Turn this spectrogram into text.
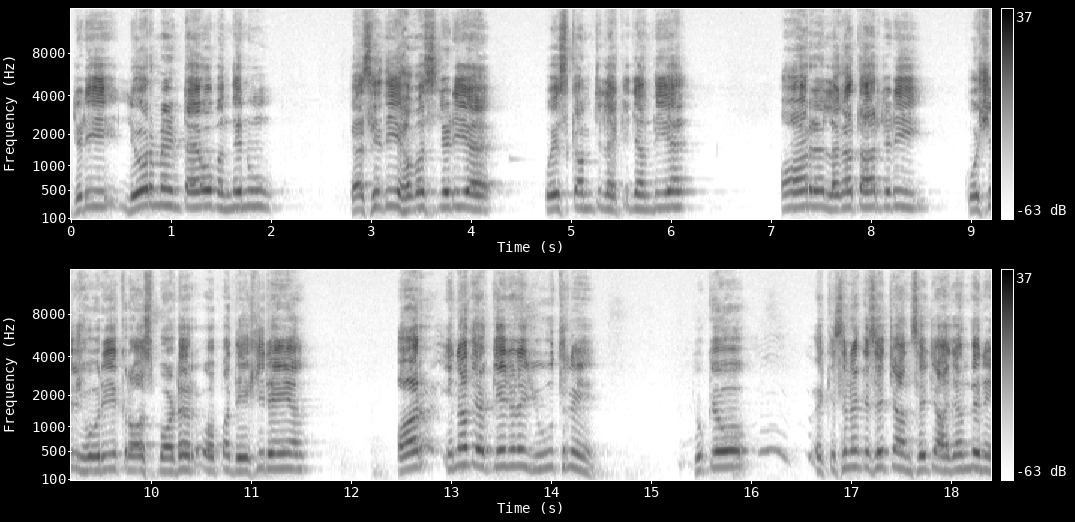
ਜਿਹੜੀ ਲਿਓਰਮੈਂਟ ਹੈ, ਉਹ ਬੰਦੇ ਨੂੰ ਪੈਸੇ ਦੀ ਹਵਸ ਜਿਹੜੀ ਹੈ, ਉਹ ਇਸ ਕੰਮ 'ਚ ਲੈ ਕੇ ਜਾਂਦੀ ਹੈ ਔਰ ਲਗਾਤਾਰ ਜਿਹੜੀ ਕੋਸ਼ਿਸ਼ ਹੋ ਰਹੀ ਹੈ ਕ੍ਰਾਸ ਬਾਰਡਰ ਉਹ ਆਪਾਂ ਦੇਖ ਹੀ ਰਹੇ ਹਾਂ ਔਰ ਇਹਨਾਂ ਦੇ ਅੱਗੇ ਜਿਹੜੇ ਯੂਥ ਨੇ, ਕਿਉਂਕਿ ਉਹ ਕਿਸੇ ਨਾ ਕਿਸੇ ਝਾਂਸੇ 'ਚ ਆ ਜਾਂਦੇ ਨੇ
